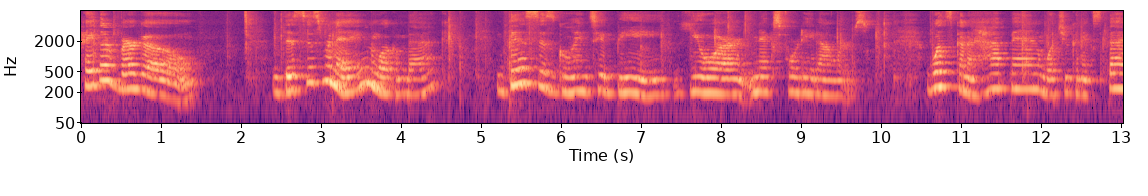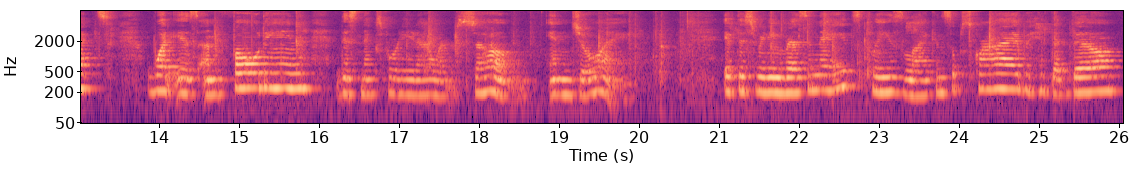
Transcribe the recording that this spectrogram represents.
Hey there, Virgo. This is Renee and welcome back. This is going to be your next 48 hours. What's going to happen, what you can expect, what is unfolding this next 48 hours. So, enjoy. If this reading resonates, please like and subscribe, hit that bell.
